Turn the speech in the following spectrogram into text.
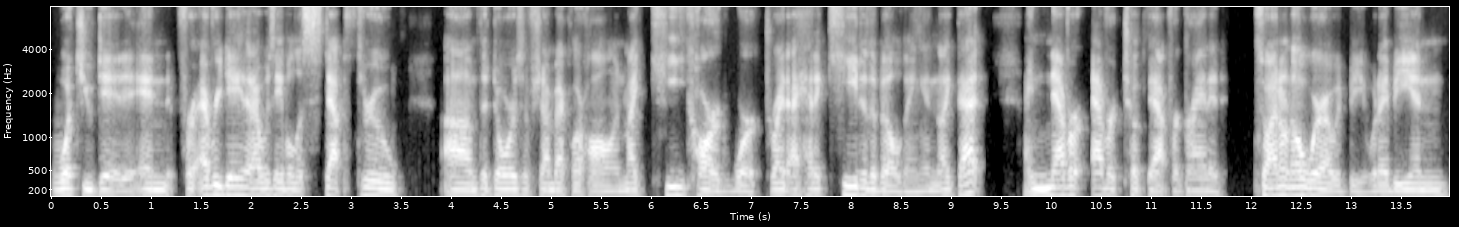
what you did. And for every day that I was able to step through um, the doors of Schembechler Hall and my key card worked, right? I had a key to the building and like that, I never ever took that for granted. So I don't know where I would be. Would I be in,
